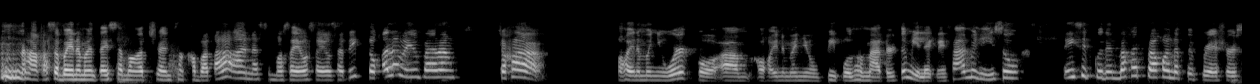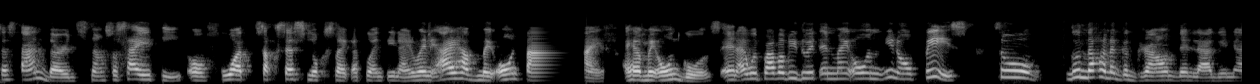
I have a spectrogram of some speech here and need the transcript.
Nakakasabay naman tayo sa mga trends ng kabataan na sumasayaw-sayaw sa TikTok. Alam mo yung parang, tsaka, okay naman yung work ko, um, okay naman yung people who matter to me, like my family. So, naisip ko din, bakit pa ako nape-pressure sa standards ng society of what success looks like at 29 when I have my own time, I have my own goals, and I would probably do it in my own, you know, pace. So, doon ako nag-ground din lagi na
